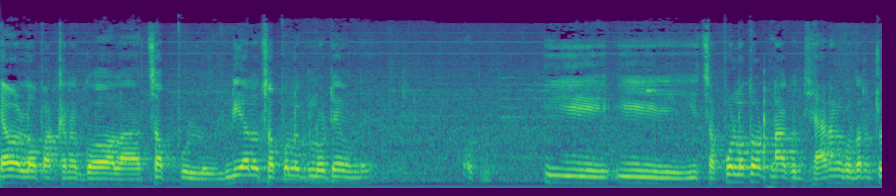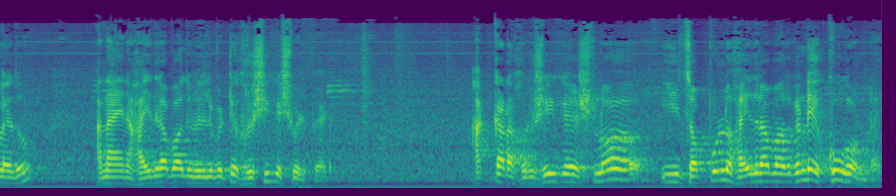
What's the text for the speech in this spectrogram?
ఎవళ్ళో పక్కన గోల చప్పుళ్ళు ఇండియాలో చప్పుళ్ళకి లోటే ఉంది. ఈ ఈ చప్పుళ్ళతో నాకు ధ్యానం కుదరట్లేదు. అని ఆయన హైదరాబాద్ వదిలిపెట్టి హృషికేశ్ వెళ్ళిపోయాడు. అక్కడ హృషికేశ్లో ఈ చప్పుళ్ళు హైదరాబాద్ కంటే ఎక్కువగా ఉంటాయి.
